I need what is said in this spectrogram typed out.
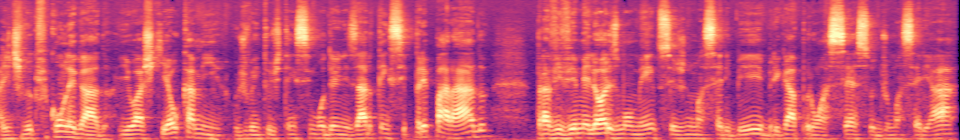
a gente viu que ficou um legado e eu acho que é o caminho. O Juventude tem se modernizado, tem se preparado para viver melhores momentos, seja numa série B, brigar por um acesso de uma série A,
